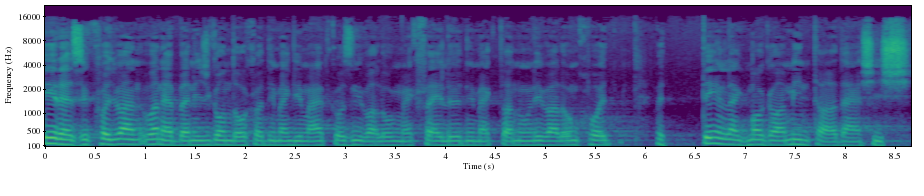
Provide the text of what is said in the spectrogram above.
érezzük, hogy van, van ebben is gondolkodni, meg imádkozni valónk, meg fejlődni, meg tanulni valónk, hogy, hogy tényleg maga a mintaadás is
